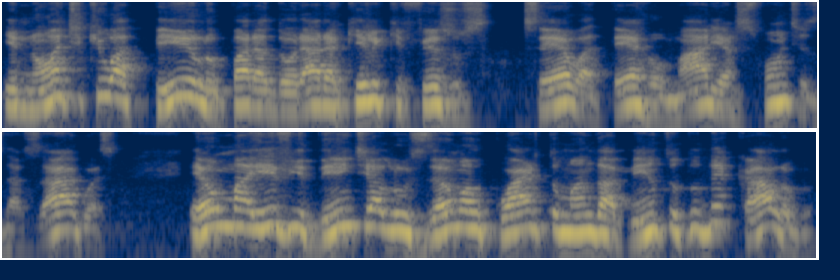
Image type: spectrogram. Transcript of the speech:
E note que o apelo para adorar aquele que fez o céu, a terra, o mar e as fontes das águas é uma evidente alusão ao quarto mandamento do Decálogo.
